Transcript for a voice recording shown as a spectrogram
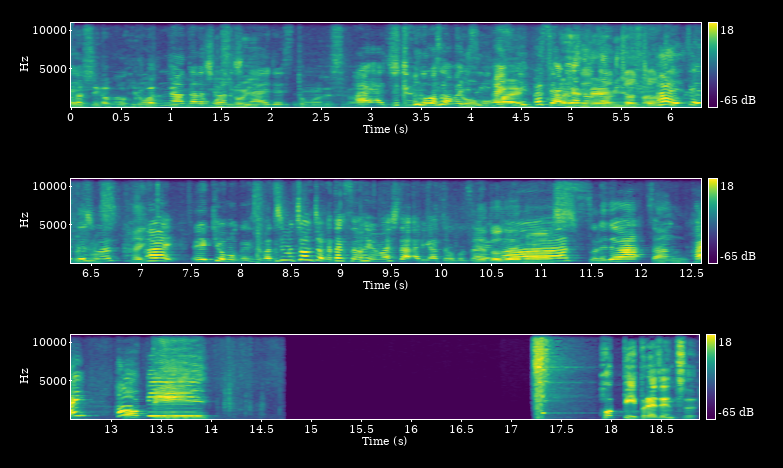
い話がこう広がっていくのでこんな新しい。話面白ないですねいところですが、はい。あ時間がおさまりすぎて。い、すい。ませんこの辺で皆さんはい、失礼いたしまたします。す。は、はい。いえー今日もおかげさまで私もちょんちょんがたくさん増えました。ありがとうございます。ありがとうございます。それでは三はい、ホッピー。ホッピー。プレゼンツ。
